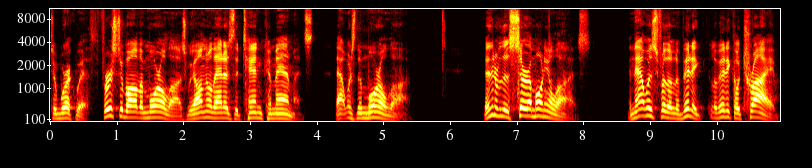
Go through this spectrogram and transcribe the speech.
to work with. First of all, the moral laws. We all know that as the Ten Commandments. That was the moral law. Then there were the ceremonial laws, and that was for the Levitic, Levitical tribe,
